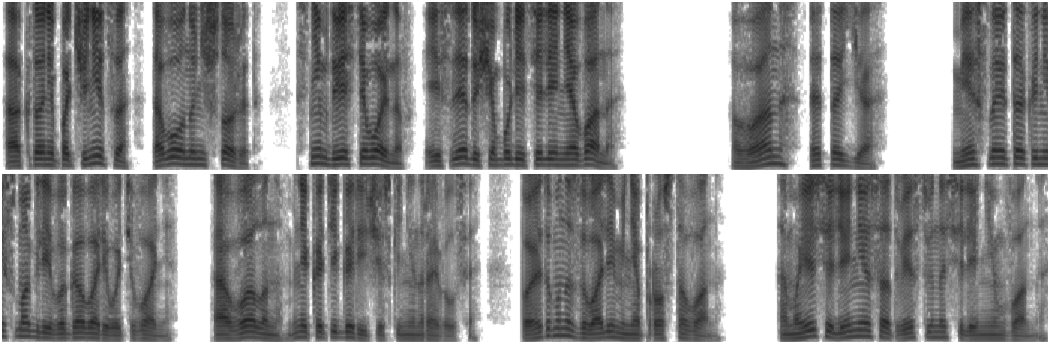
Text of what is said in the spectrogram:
а кто не подчинится, того он уничтожит. С ним 200 воинов, и следующим будет селение Вана. Ван — это я. Местные так и не смогли выговаривать Ваня, а Валан мне категорически не нравился, поэтому называли меня просто Ван, а мое селение, соответственно, селением Ванна.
